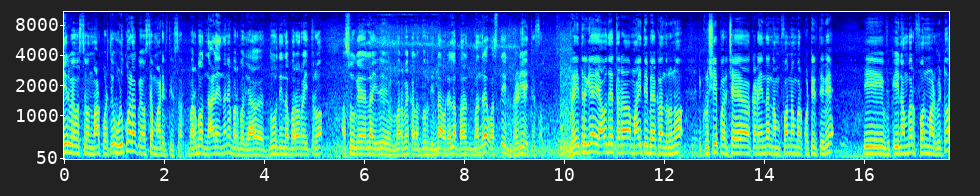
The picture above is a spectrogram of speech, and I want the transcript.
ನೀರು ವ್ಯವಸ್ಥೆ ಒಂದು ಮಾಡ್ಕೊಡ್ತೀವಿ. ಉಳ್ಕೊಳ್ಳೋಕೆ ವ್ಯವಸ್ಥೆ ಮಾಡಿರ್ತೀವಿ ಸರ್. ಬರ್ಬೋದು. ನಾಳೆಯಿಂದನೇ ಬರ್ಬೋದು. ಯಾವ ದೂರದಿಂದ ಬರೋ ರೈತರು ಹಸುಗೆ ಎಲ್ಲ ಇದು ಬರಬೇಕಲ್ಲ ದೂರದಿಂದ ಅವರೆಲ್ಲ ಬರ್ ಬಂದರೆ ವಸತಿ ರೆಡಿ ಐತೆ ಸರ್. ರೈತರಿಗೆ ಯಾವುದೇ ಥರ ಮಾಹಿತಿ ಬೇಕಂದ್ರೂ ಈ ಕೃಷಿ ಪರಿಚಯ ಕಡೆಯಿಂದ ನಮ್ಮ ಫೋನ್ ನಂಬರ್ ಕೊಟ್ಟಿರ್ತೀವಿ. ಈ ಈ ನಂಬರ್ಗೆ ಫೋನ್ ಮಾಡಿಬಿಟ್ಟು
